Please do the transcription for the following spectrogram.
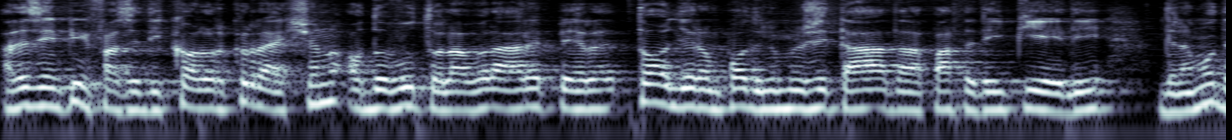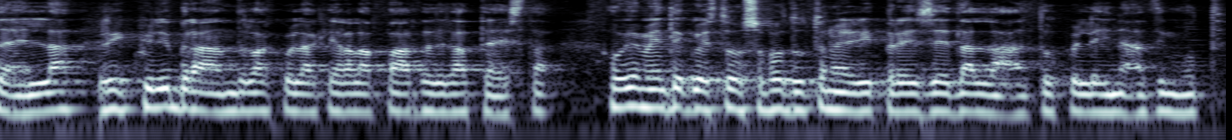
Ad esempio in fase di color correction ho dovuto lavorare per togliere un po' di luminosità dalla parte dei piedi della modella, riequilibrandola a quella che era la parte della testa. Ovviamente questo soprattutto nelle riprese dall'alto, quelle in azimuth.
